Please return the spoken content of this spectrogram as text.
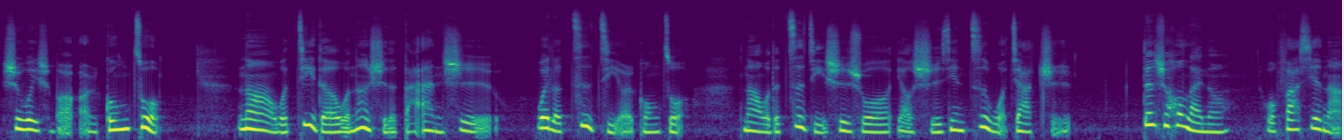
是为什么而工作？那我记得我那时的答案是为了自己而工作。那我的自己是说要实现自我价值，但是后来呢，我发现啊，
